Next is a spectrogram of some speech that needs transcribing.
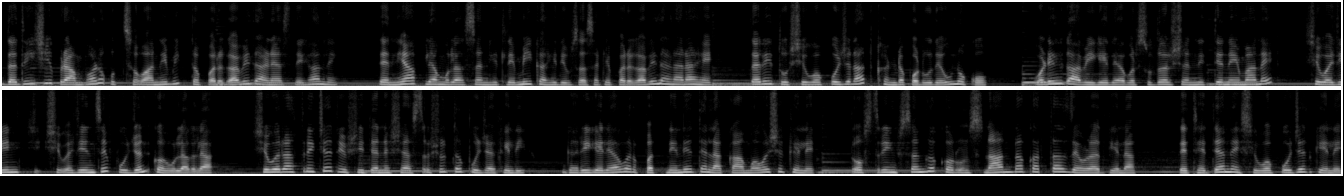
दधीची ब्राह्मण उत्सवानिमित्त परगावी जाण्यास निघाले. त्यांनी आपल्या मुलास सांगितले मी काही दिवसासाठी परगावी जाणार आहे. तरी तू शिवपूजनात खंड पडू देऊ नको. वडील गावी गेल्यावर सुदर्शन नित्यनेमाने शिवजींची शिवजींचे पूजन करू लागला. शिवरात्रीच्या दिवशी त्याने शास्त्रशुद्ध पूजा केली. घरी गेल्यावर पत्नीने त्याला कामवश केले. तो स्त्री संघ करून स्नान न करताच देवळात गेला. तेथे त्याने शिवपूजन केले.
